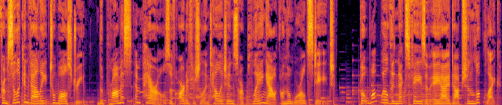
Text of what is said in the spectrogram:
From Silicon Valley to Wall Street, the promise and perils of artificial intelligence are playing out on the world stage. But what will the next phase of AI adoption look like?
